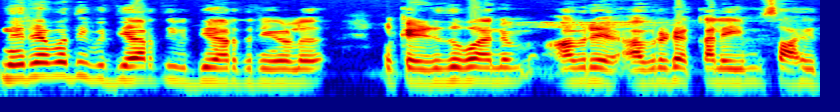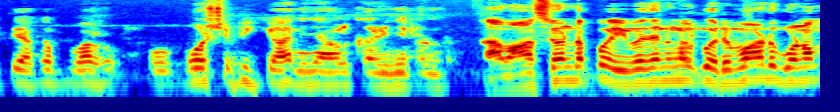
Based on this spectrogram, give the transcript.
നിരവധി വിദ്യാർത്ഥി വിദ്യാർത്ഥിനികൾ ഒക്കെ എഴുതുവാനും അവരെ അവരുടെ കലയും സാഹിത്യവും ഒക്കെ പോഷിപ്പിക്കുവാനും ഞങ്ങൾ കഴിഞ്ഞിട്ടുണ്ട്. ആ മാസിക കണ്ടപ്പോൾ യുവജനങ്ങൾക്ക് ഒരുപാട് ഗുണം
